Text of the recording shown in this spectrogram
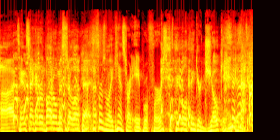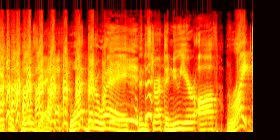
Uh, 10 second rebuttal, Mr. Lopez. First of all, you can't start April 1st because people think you're joking because it's April Fool's Day. What better way than to start the new year off right?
